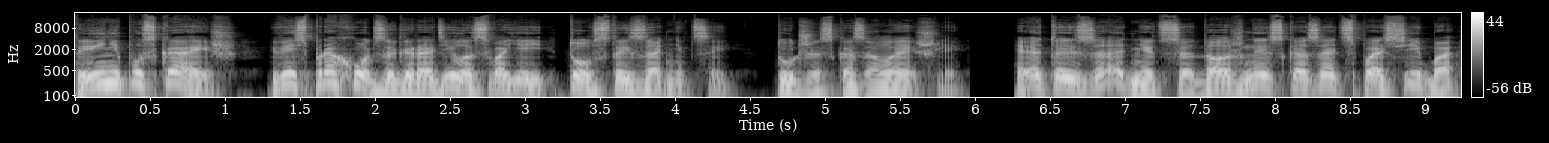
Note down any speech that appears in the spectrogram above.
«Ты не пускаешь! Весь проход загородила своей толстой задницей», тут же сказала Эшли. «Этой заднице должны сказать спасибо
